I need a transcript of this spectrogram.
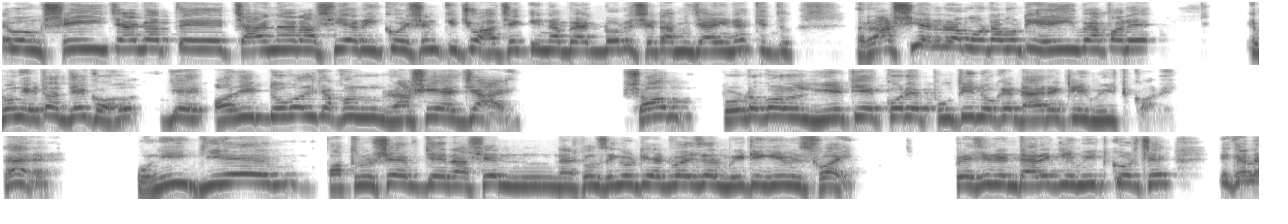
এবং সেই জায়গাতে চায়না, রাশিয়ার ইকুয়েশন কিছু আছে কিনা ব্যাকডোরে সেটা আমি জানি না, কিন্তু রাশিয়ানরা মোটামুটি এই ব্যাপারে, এবং এটা দেখো যে অজিত ডোভাল যখন রাশিয়ায় যায়, সব প্রোটোকল ইয়ে করে পুতিন ওকে ডাইরেক্টলি মিট করে। হ্যাঁ? উনি গিয়ে পাত্রুশেভ যে Russian national security adviser meeting him is fine president directly meet করছে। এখানে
